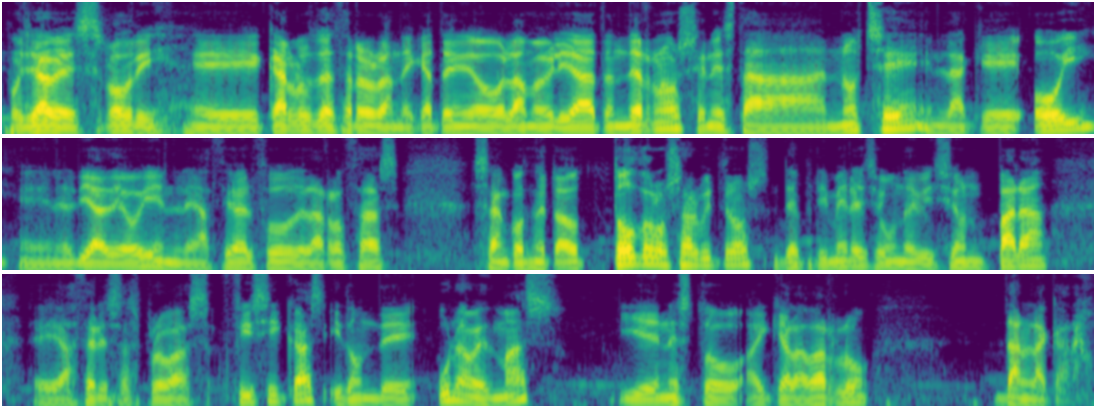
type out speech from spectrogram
Pues ya ves, Rodri, eh, Carlos de Cerro Grande, que ha tenido la amabilidad de atendernos en esta noche en la que hoy, en el día de hoy, en la ciudad del fútbol de las Rozas, se han concentrado todos los árbitros de primera y segunda división para hacer esas pruebas físicas y donde, una vez más, y en esto hay que alabarlo, dan la cara.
